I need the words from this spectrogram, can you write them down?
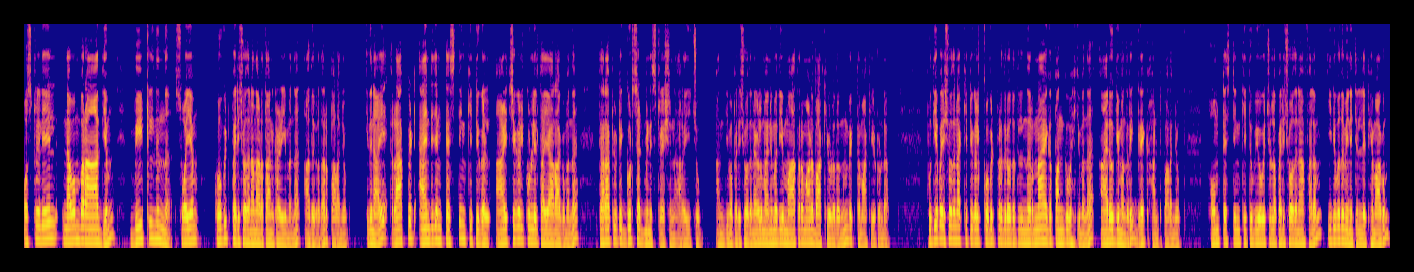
ഓസ്ട്രേലിയയിൽ നവംബർ ആദ്യം വീട്ടിൽ നിന്ന് സ്വയം കോവിഡ് പരിശോധന നടത്താൻ കഴിയുമെന്ന് അധികൃതർ പറഞ്ഞു. ഇതിനായി റാപ്പിഡ് ആന്റിജൻ ടെസ്റ്റിംഗ് കിറ്റുകൾ ആഴ്ചകൾക്കുള്ളിൽ തയ്യാറാകുമെന്ന് തെറാപ്യൂട്ടിക് ഗുഡ്സ് അഡ്മിനിസ്ട്രേഷൻ അറിയിച്ചു. അന്തിമ പരിശോധനകളും അനുമതിയും മാത്രമാണ് ബാക്കിയുള്ളതെന്നും വ്യക്തമാക്കിയിട്ടുണ്ട്. പുതിയ പരിശോധനാ കിറ്റുകൾ കോവിഡ് പ്രതിരോധത്തിൽ നിർണായക പങ്ക് വഹിക്കുമെന്ന് ആരോഗ്യമന്ത്രി ഗ്രെഗ് ഹണ്ട് പറഞ്ഞു. ഹോം ടെസ്റ്റിംഗ് കിറ്റ് ഉപയോഗിച്ചുള്ള പരിശോധനാ ഫലം ഇരുപത് മിനിറ്റിൽ ലഭ്യമാകും.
